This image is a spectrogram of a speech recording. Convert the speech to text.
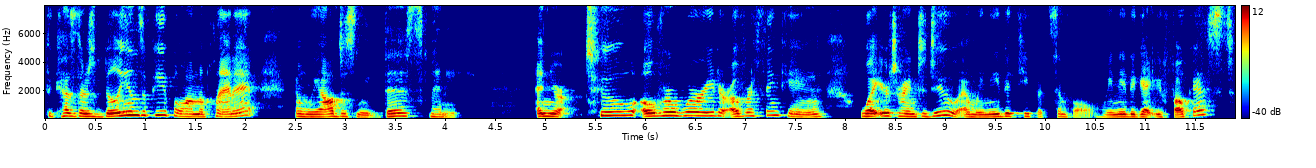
because there's billions of people on the planet and we all just need this many and you're too over worried or overthinking what you're trying to do. And we need to keep it simple. We need to get you focused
